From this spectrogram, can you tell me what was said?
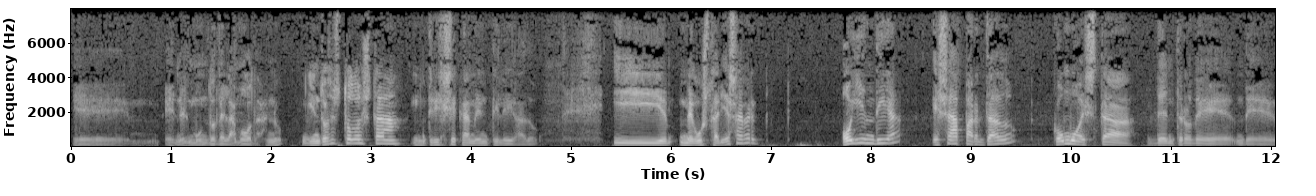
eh, en el mundo de la moda. ¿no? Y entonces todo está intrínsecamente ligado. Y me gustaría saber, hoy en día, ese apartado, cómo está dentro de- de-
